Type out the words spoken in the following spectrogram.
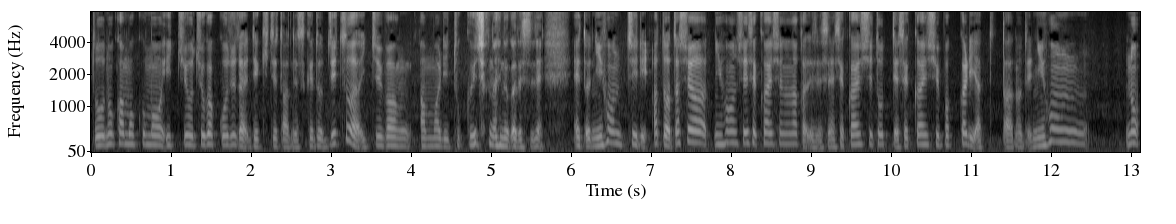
どの科目も一応中学校時代できてたんですけど実は一番あんまり得意じゃないのがですね、えっと、日本地理。あと私は日本史世界史の中でですね世界史取って世界史ばっかりやってたので日本の、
